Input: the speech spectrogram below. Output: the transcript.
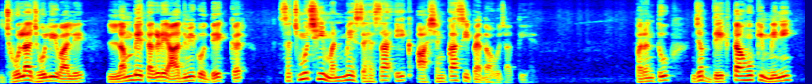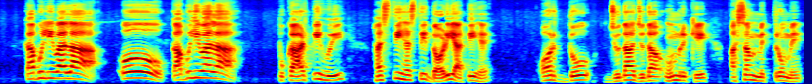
झोला झोली वाले लंबे तगड़े आदमी को देखकर सचमुच ही मन में सहसा एक आशंका सी पैदा हो जाती है। परंतु जब देखता हूँ कि मिनी काबुली वाला ओ काबुली वाला पुकारती हुई हंसती हंसती दौड़ी आती है और दो जुदा जुदा उम्र के असम मित्रों में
